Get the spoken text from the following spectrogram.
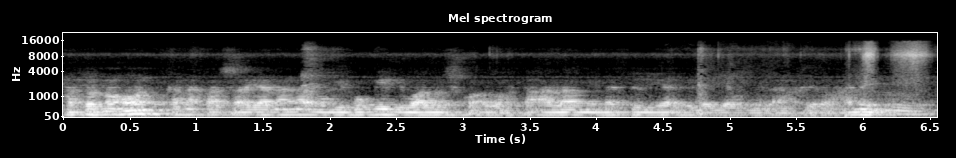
Hatur nuhun karena kasayanana mugi-mugi diwalos ku Allah taala minad dunya ila yaumil akhir. Amin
